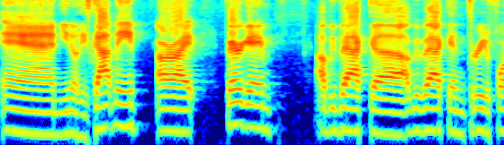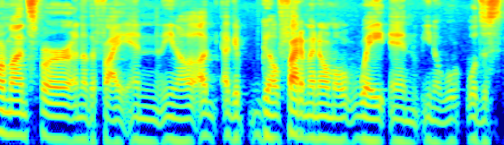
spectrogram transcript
And you know, he's got me. All right, fair game. I'll be back. Uh, I'll be back in three to four months for another fight, and you know, I'll, I'll get, go fight at my normal weight, and you know, we'll, we'll just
